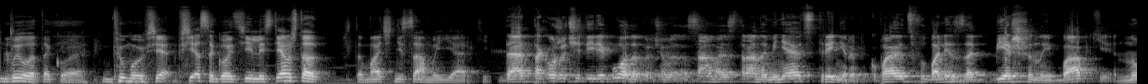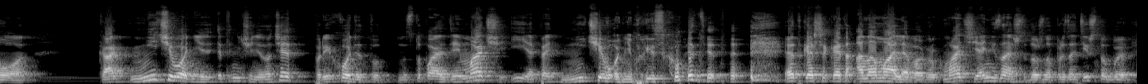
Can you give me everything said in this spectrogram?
было такое. Думаю, все, все согласились с тем, что что матч не самый яркий. Да, так уже 4 года, причем это самое странное. Меняются тренеры, покупаются футболисты за бешеные бабки, но как ничего не, это ничего не означает. Приходит, вот, наступает день матча, и опять ничего не происходит. это, конечно, какая-то аномалия вокруг матча. Я не знаю, что должно произойти, чтобы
